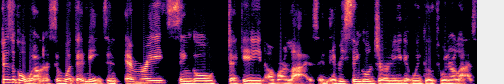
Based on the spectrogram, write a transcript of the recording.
physical wellness and what that means in every single decade of our lives, in every single journey that we go through in our lives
